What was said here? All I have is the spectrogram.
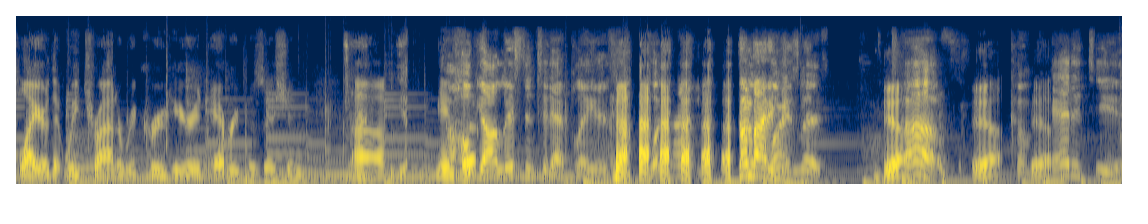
player that we try to recruit here at every position. Um, Yeah. and I hope so- y'all listen to that, players. What kind of- Somebody what- missed it. yeah, Tough, yeah. competitive,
